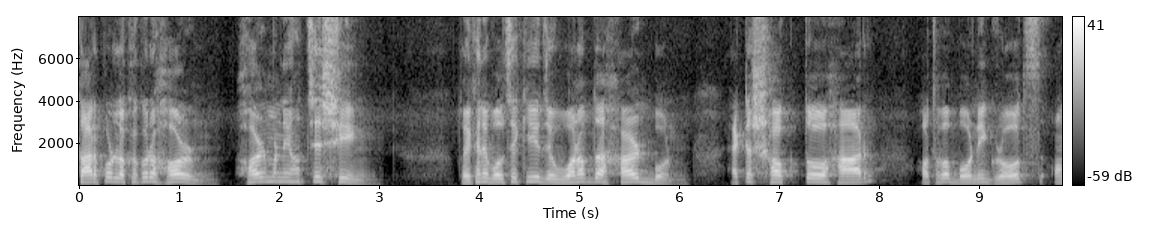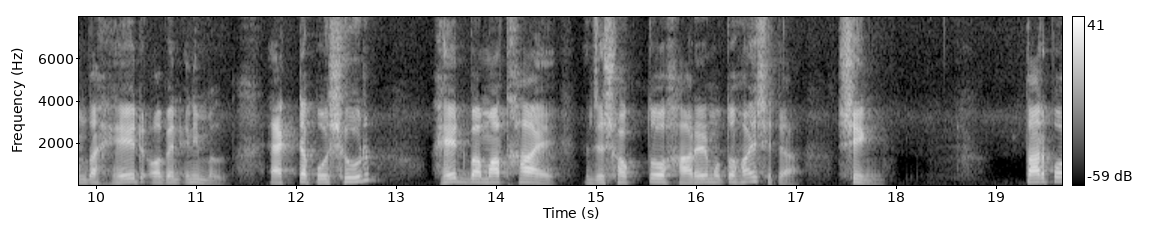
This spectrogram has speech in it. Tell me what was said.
তারপর লক্ষ্য করো হর্ন। হর্ন মানে হচ্ছে শিং। তো এখানে বলছে কি যে ওয়ান অফ দ্য হার্ড বোন একটা শক্ত হাড় অথবা bony growths on the head of an animal একটা পশুর হেড বা মাথায় যে শক্ত হাড়ের মতো হয় সেটা শিং। তারপর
